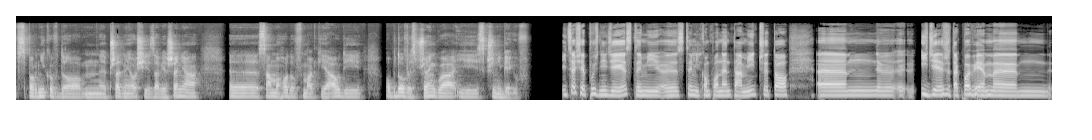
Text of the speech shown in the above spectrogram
wsporników do mm, przedniej osi zawieszenia e, samochodów marki Audi, obdowy sprzęgła i skrzyni biegów. I co się później dzieje z tymi, y, z tymi komponentami? Czy to um, idzie, że tak powiem, um,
